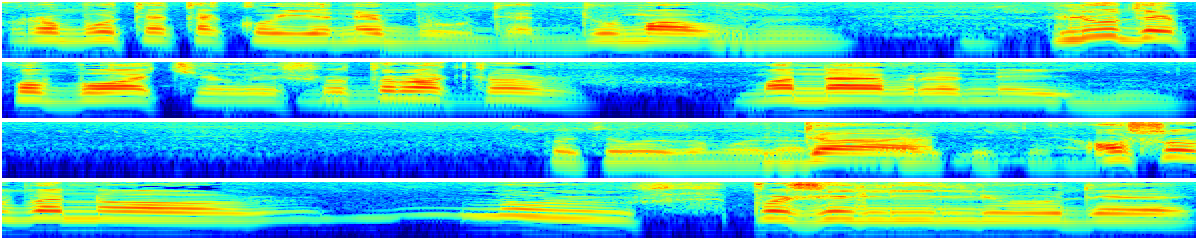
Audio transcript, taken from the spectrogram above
роботи такої не буде. Думав, Мгм. люди побачили, що трактор маневрений. Почали замовляти. Да. Особливо ну, пожилі люди.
